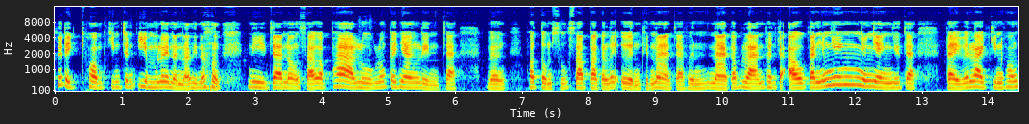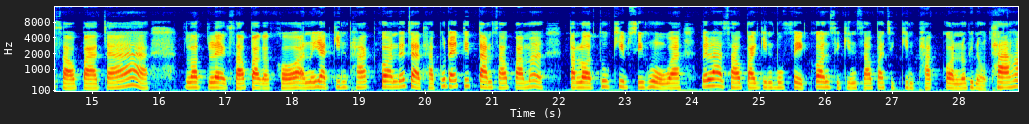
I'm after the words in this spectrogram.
คือได้พร้อมกินจนอิ่มเลยนั่นนะพี่น้อง นี่จ้าน้องสาวกับผ้าลูกลงไปย่างเล่นจ้ะเบิ่งพอต้มสุกสาวปลาก็เลยเอิ่นขึ้นมาจ้ะเพิ่นหนากับหลานเพิ่นก็เอากันยุ่งยิงยุ่งยิงอยู่จ้ะได้เวลากินของสาวปลาจ้า รอดแรกสาวปลาก็ขออนุญาตกินพักก่อนเด้อจ้ะถ้าผู้ใดติดตามสาวปลามาตลอดทุกคลิปสิหูว่า เวลาสาวปลากินบุฟเฟ่ต์ก่อนสิกินสาวปลาสิกินพักก่อนเนาะพี่น้องถ้าเฮา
